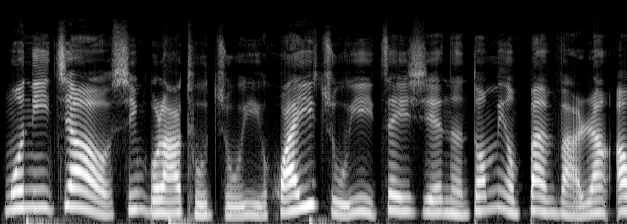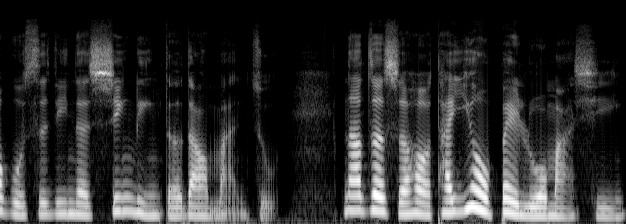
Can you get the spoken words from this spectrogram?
摩尼教、新柏拉图主义、怀疑主义这些呢都没有办法让奥古斯丁的心灵得到满足。那这时候他又被罗马吸引，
